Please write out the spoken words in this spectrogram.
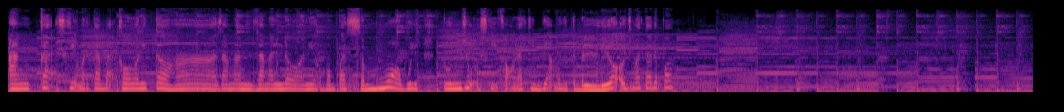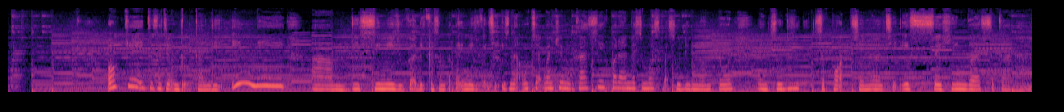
Angkat sikit martabat kaum wanita. Ha, zaman zaman lo ni orang perempuan semua boleh tunjuk sikit kaum lelaki biar bagi terbeliak je mata depa. Okey, itu saja untuk kali ini. Um, di sini juga di kesempatan ini juga Cik Is nak ucapkan terima kasih kepada anda semua sebab sudi menonton dan sudi support channel Cik Is sehingga sekarang.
